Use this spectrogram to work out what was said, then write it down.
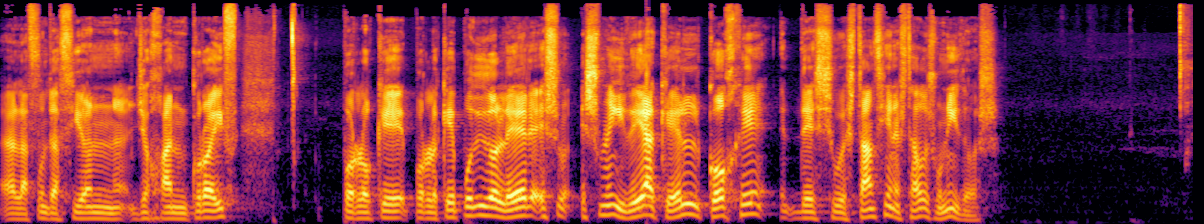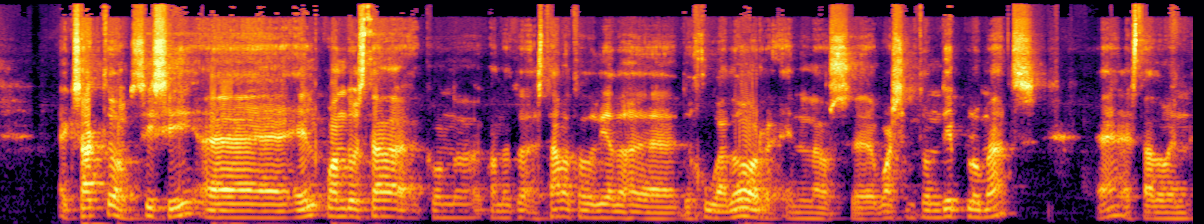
la Fundación Johan Cruyff. Por lo que, por lo que he podido leer, es, es una idea que él coge de su estancia en Estados Unidos. Exacto, sí, sí. Eh, él cuando estaba, cuando, estaba todavía de, jugador en los eh, Washington Diplomats, eh, ha estado en,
